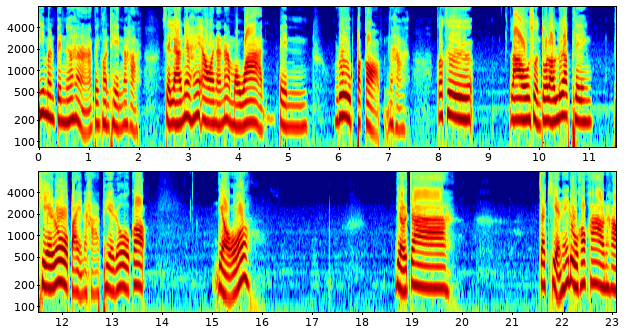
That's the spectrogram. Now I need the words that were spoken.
ที่มันเป็นเนื้อหาเป็นคอนเทนต์นะคะ เสร็จแล้วเนี่ยให้เอาอันนั้นมาวาดเป็นรูปประกอบนะคะ ก็คือเราส่วนตัวเราเลือกเพลง เพียโรไปนะคะเพียโรก็ เดี๋ยว เดี๋ยวจะ จะเขียนให้ดูคร่าวๆนะคะ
